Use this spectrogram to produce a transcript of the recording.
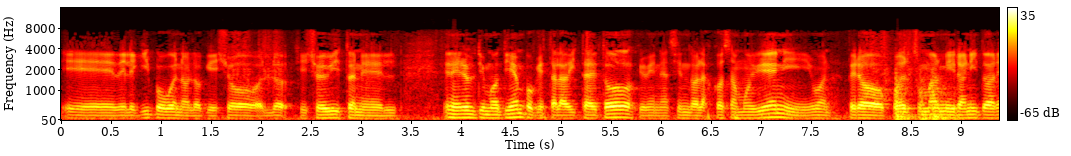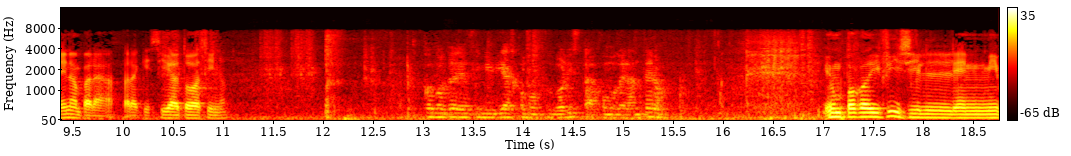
Eh, del equipo, bueno, lo que yo lo que yo he visto en el en el último tiempo, que está a la vista de todos, que viene haciendo las cosas muy bien y bueno, espero poder sumar mi granito de arena para, para que siga todo así, ¿no? ¿Cómo te definirías como futbolista, como delantero? Es un poco difícil. En mi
